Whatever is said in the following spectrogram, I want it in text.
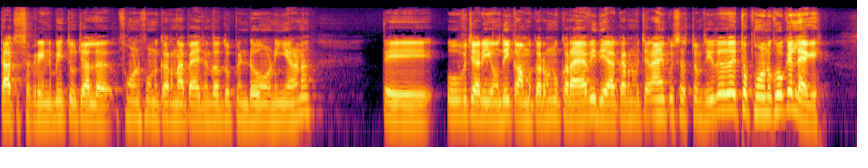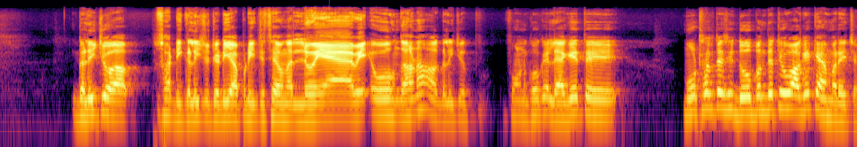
ਟੱਚ ਸਕਰੀਨ ਵੀ ਤੂੰ ਚੱਲ ਫੋਨ ਫੋਨ ਕਰਨਾ ਪੈ ਜਾਂਦਾ, ਤੂੰ ਪਿੰਡੋਂ ਆਉਣੀ ਆ, ਹਨਾ। ਤੇ ਉਹ ਵਿਚਾਰੀ ਆਉਂਦੀ ਕੰਮ ਕਰਨ ਨੂੰ, ਕਿਰਾਇਆ ਵੀ ਦਿਆ ਕਰਨ ਵਿਚਾਰਾ, ਐ ਕੋਈ ਸਿਸਟਮ ਸੀ। ਉਹਦੇ ਇੱਥੋਂ ਫੋਨ ਖੋ ਕੇ ਲੈ ਗਏ। ਗਲੀ 'ਚੋਂ ਆ, ਸਾਡੀ ਗਲੀ 'ਚੋਂ ਜਿਹੜੀ ਆਪਣੀ ਜਿੱਥੇ ਆਉਂਦਾ ਲੋਇਆ ਵੇ, ਉਹ ਹੁੰਦਾ ਹਨਾ ਆ ਗਲੀ 'ਚੋਂ ਫੋਨ ਖੋ ਕੇ ਲੈ ਗਏ ਤੇ ਮੋਟਰਸਾਈਕਲ ਤੇ ਸੀ ਦੋ ਬੰਦੇ ਤੇ ਉਹ ਆ ਗਏ ਕੈਮਰੇ 'ਚ।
